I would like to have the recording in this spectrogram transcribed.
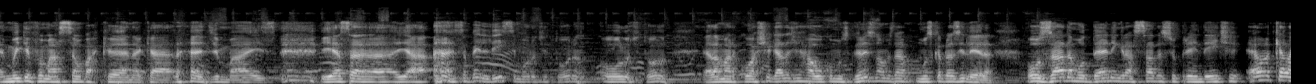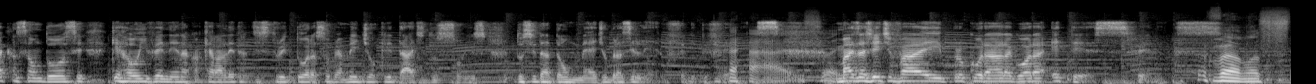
É muita informação bacana, cara. Demais. E essa, e a- essa belíssima Ouro de Tolo, Ouro de Tolo, ela marcou a chegada de Raul como os grandes nomes da música brasileira. Ousada, moderna, engraçada, surpreendente, é aquela canção doce que Raul envenena com aquela letra destruidora sobre a mediocridade dos sonhos do cidadão médio brasileiro, Felipe Félix. Aí. Mas a gente vai procurar agora ETs, Fênix. Vamos.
